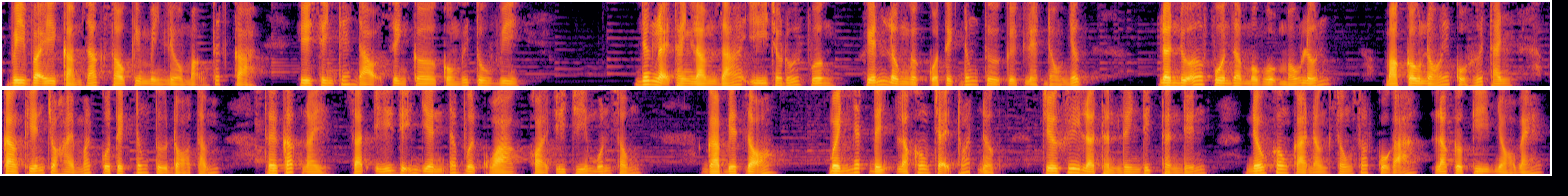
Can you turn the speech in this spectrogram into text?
Vì vậy, cảm giác sau khi mình liều mạng tất cả, Hy sinh thế đạo, sinh cơ cùng với tu vi, Nhưng lại thành làm giá y cho đối phương, Khiến lồng ngực của tịch đông tử kịch liệt đau nhức. Lần nữa phun ra một ngụm máu lớn, Mà câu nói của hứa thành Càng khiến cho hai mắt của tịch đông tử đỏ thẫm. Thời khắc này, sát ý dĩ nhiên đã vượt qua khỏi ý chí muốn sống. Gà biết rõ, mình nhất định là không chạy thoát được, trừ khi là thần linh đích thần đến, nếu không khả năng sống sót của gã là cực kỳ nhỏ bé.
